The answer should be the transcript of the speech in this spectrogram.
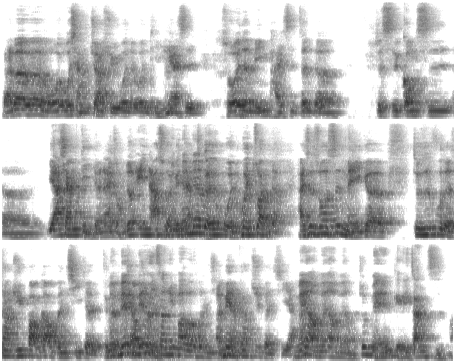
不不不，我我想 Josh 问的问题应该是所谓的名牌是真的，就是公司呃压箱底的那种，就哎拿出来跟你讲这个稳会赚的，还是说是每一个就是负责上去报告分析的这个？没没有人上去报告分析，没有人上去分析啊？没有没有没有，就每人给一张纸嘛，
